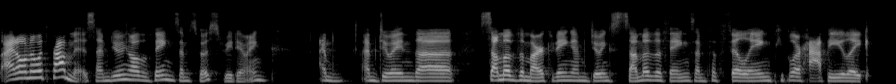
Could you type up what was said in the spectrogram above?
I don't know what the problem is. I'm doing all the things I'm supposed to be doing. I'm I'm doing the some of the marketing, I'm doing some of the things, I'm fulfilling, people are happy. Like,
